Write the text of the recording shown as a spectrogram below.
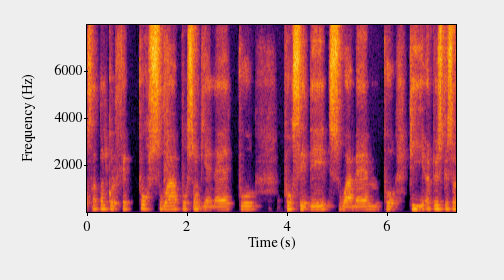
se rend compte qu'on le fait pour soi, pour son bien-être, pour, pour s'aider soi-même, pour... Puis un peu ce que Sir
